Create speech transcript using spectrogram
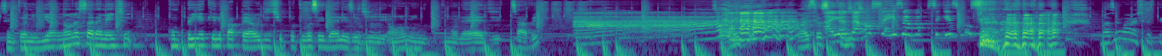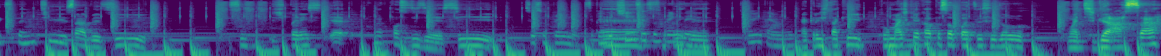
sintonia, não necessariamente cumprir aquele papel de, tipo, que você idealiza de homem, de mulher, de, sabe? Ah, Ah! Mas Aí eu já não sei se eu vou conseguir conselho. Mas eu acho que você tem que se permitir, sabe? Se. Se experienciar. é, como é que eu posso dizer? Se. Se surpreender. Se permitir é, se surpreender. surpreender. Eu entendo. Acreditar que, por mais que aquela pessoa pode ter sido uma desgraça,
